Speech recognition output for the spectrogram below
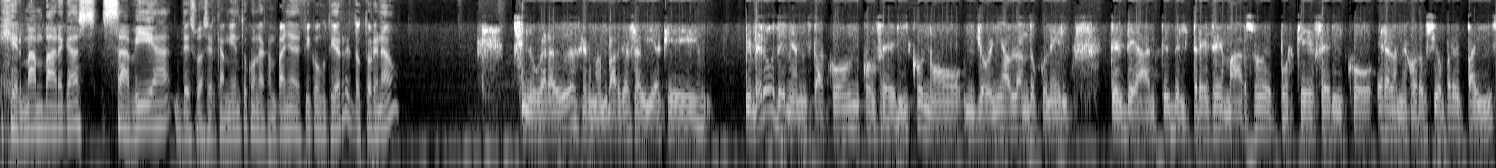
Germán Vargas sabía de su acercamiento con la campaña de Fico Gutiérrez, doctor Henao? Sin lugar a dudas, Germán Vargas sabía que, primero de mi amistad con, con Federico, no, yo venía hablando con él desde antes del 13 de marzo de por qué Federico era la mejor opción para el país,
